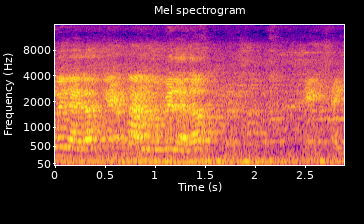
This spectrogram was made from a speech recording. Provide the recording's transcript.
ไปไหนแล้วแก๊งไก่ไปไหนแล้วแก๊งไก่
